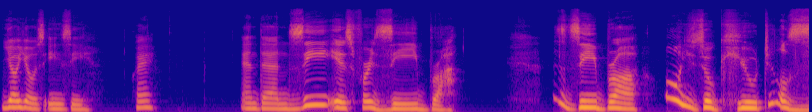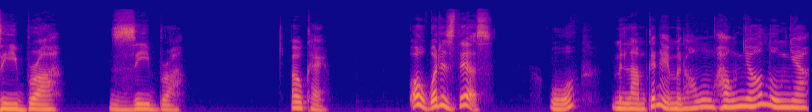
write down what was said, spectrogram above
yo-yo is easy. Okay? And then Z is for zebra. Zebra Oh, you're so cute, you little zebra. Zebra. Okay. Oh, what is this? Ủa, mình làm cái này mình không không nhớ luôn nha.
